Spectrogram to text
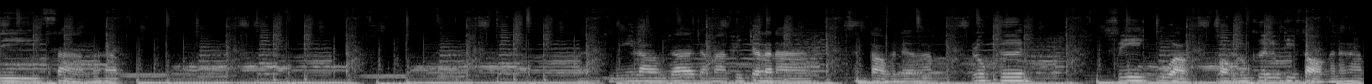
D3 นะครับ นี้เราก็จะมาพิจารณากันต่อเหมือนเดิมครับ ลูกคืนซีกบวกของลูกคืนลูกที่สองกันนะครับ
